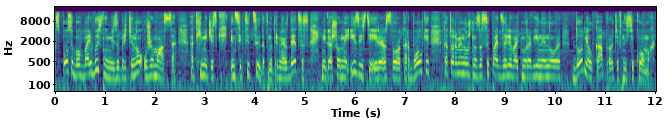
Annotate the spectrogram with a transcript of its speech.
Способов борьбы с ними изобретено уже масса. От химических инсектицидов, например, децис, негашенной извести или раствора карболки, которыми нужно засыпать, заливать муравьиные норы, до мелка против насекомых.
